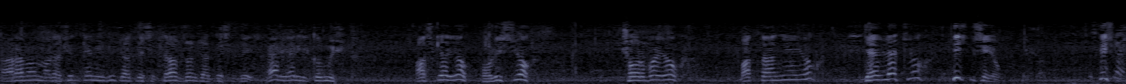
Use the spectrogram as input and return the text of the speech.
Kahramanmaraş'ın en ünlü caddesi, Trabzon Caddesi'ndeyiz. Her yer yıkılmış. Asker yok, polis yok, çorba yok, battaniye yok, devlet yok, hiçbir şey yok. Hiçbir şey yok.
